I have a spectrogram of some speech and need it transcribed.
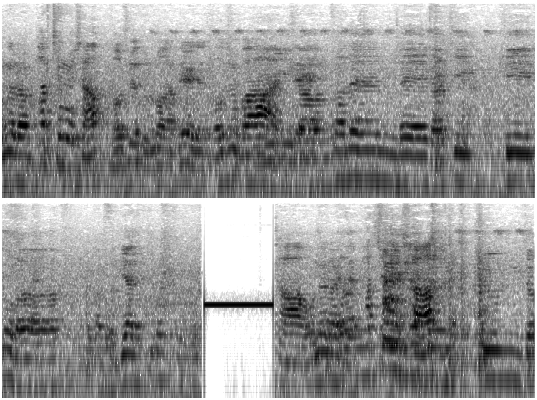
오늘은 파충샵 너주에 놀러 갔는데 이제 너주가 이제 이감사는 내가 지키노라 알았어 미안해 찍었어 자 오늘은 이제 파충샵 중정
